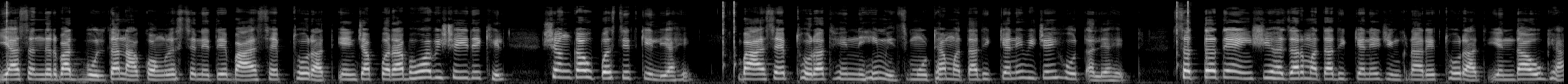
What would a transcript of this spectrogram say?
या संदर्भात बोलताना काँग्रेसचे नेते बाळासाहेब थोरात यांच्या पराभवाविषयी देखील शंका उपस्थित केली आहे. बाळासाहेब थोरात हे नेहमीच मोठ्या मताधिक्याने विजयी होत आले आहेत. सत्तर ते ऐंशी हजार मताधिक्याने जिंकणारे थोरात यंदा अवघ्या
